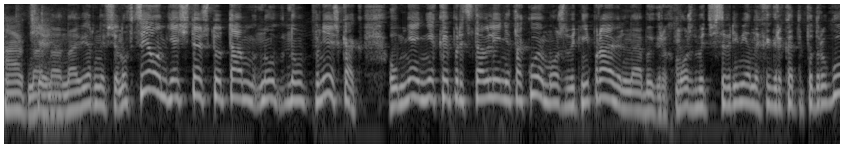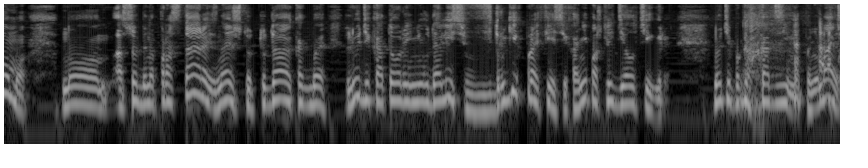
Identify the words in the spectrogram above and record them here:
Okay. На, на, наверное, все. Но в целом я считаю, что там, ну, ну, понимаешь как, у меня некое представление такое, может быть, неправильное об играх, может быть, в современных играх это по-другому, но особенно про старые, знаешь, что туда как бы люди, которые не удались в других профессиях, они пошли делать игры. Ну, типа как Кадзима, понимаешь?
